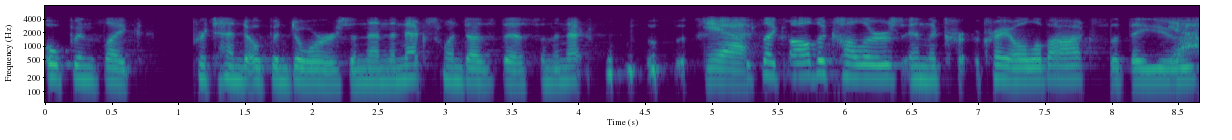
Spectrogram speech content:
opens like pretend open doors, and then the next one does this, and the next. yeah, It's like all the colors in the Crayola box that they use. yeah,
